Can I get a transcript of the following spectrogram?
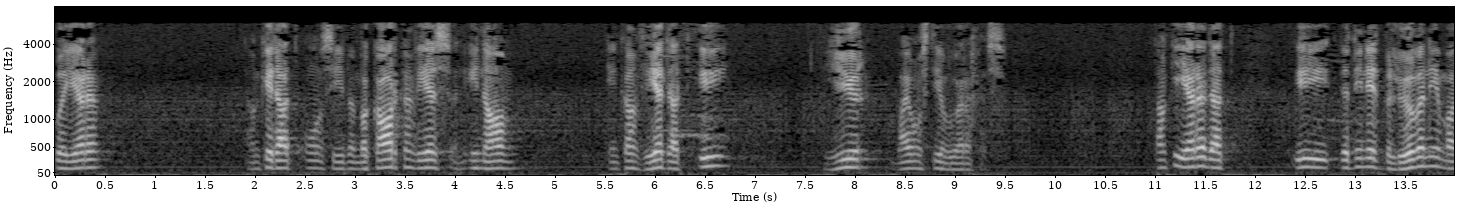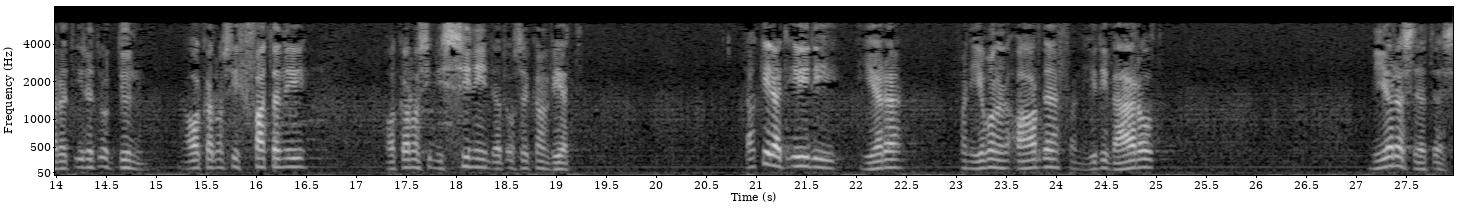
O Here, dankie dat ons hier bymekaar kan wees in U naam en kan weet dat U hier by ons teenwoordig is. Dankie Here dat U dit nie net beloof nie, maar dat U dit ook doen. Al kan ons nie vat nie, al kan ons nie sien nie dat ons dit kan weet. Dankie dat U die Here van die hemel en aarde van hierdie wêreld meer as dit is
